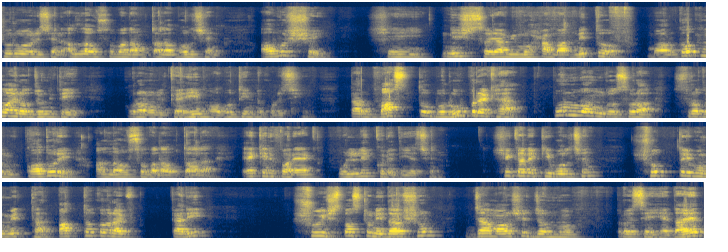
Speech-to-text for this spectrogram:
শুরু করেছেন আল্লাহ সুবহানাহু বলছেন, অবশ্যই সেই নিশ্চয় আমি মহামান্বিত, বরকতময় রজনীতে কোরআনুল করিম অবতীর্ণ করেছি। তার বাস্তব রূপরেখা, পূর্ণাঙ্গ সুরা, সুরাতুল কদরে আল্লাহ সুবহানাহু একের পর এক উল্লেখ করে দিয়েছেন। সেখানে কি বলছেন? সত্য এবং মিথ্যার পার্থক্যকারী সুস্পষ্ট নিদর্শন যা মানুষের জন্য রয়েছে হেদায়েত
